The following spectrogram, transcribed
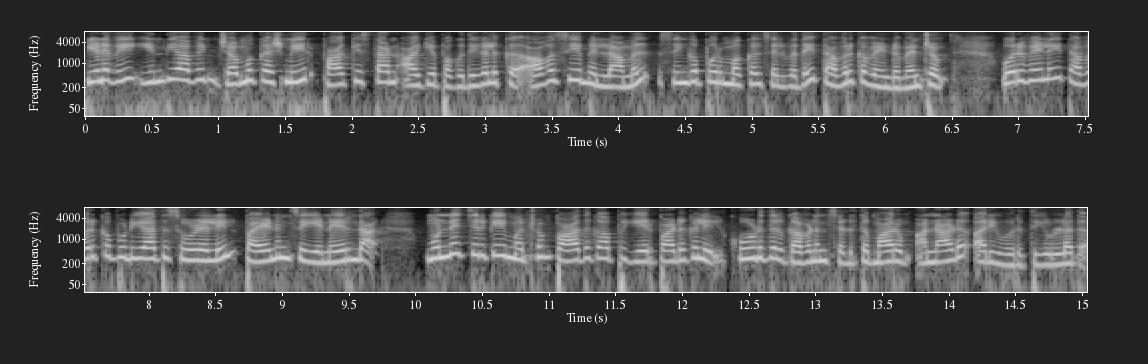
எனவே இந்தியாவின் ஜம்மு காஷ்மீர் பாகிஸ்தான் ஆகிய பகுதிகளுக்கு அவசியமில்லாமல் சிங்கப்பூர் மக்கள் செல்வதை தவிர்க்க வேண்டும் என்றும் ஒருவேளை தவிர்க்க முடியாத சூழலில் பயணம் செய்ய நேர்ந்தால் முன்னெச்சரிக்கை மற்றும் பாதுகாப்பு ஏற்பாடுகளில் கூடுதல் கூடுதல் கவனம் செலுத்துமாறும் அந்நாடு அறிவுறுத்தியுள்ளது.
